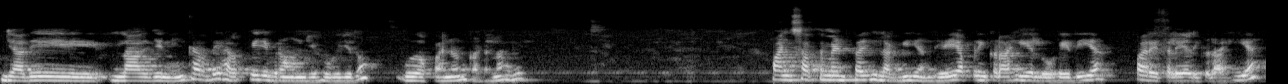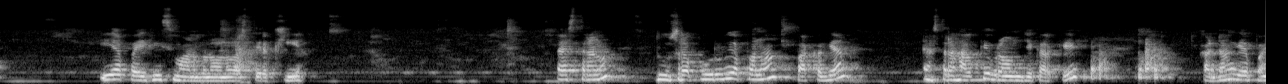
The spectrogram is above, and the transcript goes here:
ਜਿਆਦੇ ਲਾਲ ਜੇ ਨਹੀਂ ਕਰਦੇ, ਹਲਕੇ ਜਿਹੇ ਬਰਾਊਨ ਜੇ ਹੋ ਗਏ ਜਦੋਂ, ਉਦੋਂ ਆਪਾਂ ਇਹਨਾਂ ਨੂੰ ਕੱਢ ਲਾਂਗੇ। 5-7 ਮਿੰਟ ਤਾਂ ਹੀ ਲੱਗ ਹੀ ਜਾਂਦੇ ਆ। ਇਹ ਆਪਣੀ ਕੜਾਹੀ ਹੈ ਲੋਹੇ ਦੀ ਆ, ਭਾਰੇ ਤਲੇ ਵਾਲੀ ਕੜਾਹੀ ਆ। ਇਹ ਆਪਾਂ ਇਹੀ ਸਮਾਨ ਬਣਾਉਣ ਵਾਸਤੇ ਰੱਖੀ ਆ। ਇਸ ਤਰ੍ਹਾਂ ਨਾ ਦੂਸਰਾ ਪੂਰ ਵੀ ਆਪਾਂ ਨਾ ਪੱਕ ਗਿਆ। ਇਸ ਤਰ੍ਹਾਂ ਹਲਕੇ ਬਰਾਊਨ ਜੇ ਕਰਕੇ ਕੱਢਾਂਗੇ ਆਪਾਂ।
